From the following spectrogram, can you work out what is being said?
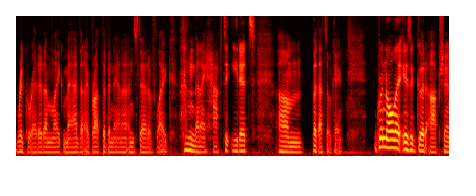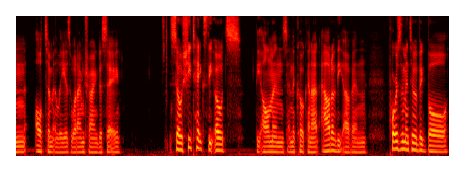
regret it. I'm like mad that I brought the banana instead of like, and then I have to eat it. Um, but that's okay. Granola is a good option, ultimately, is what I'm trying to say. So she takes the oats, the almonds, and the coconut out of the oven, pours them into a big bowl,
